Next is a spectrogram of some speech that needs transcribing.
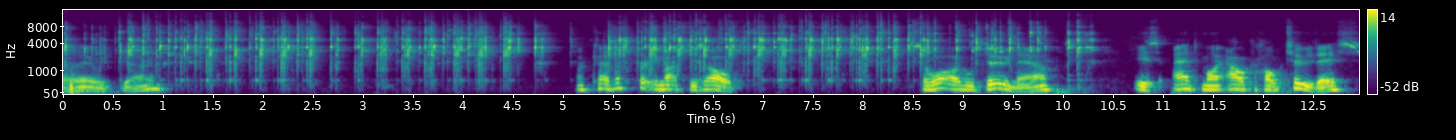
So there we go. Okay, that's pretty much dissolved. So what I will do now is add my alcohol to this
